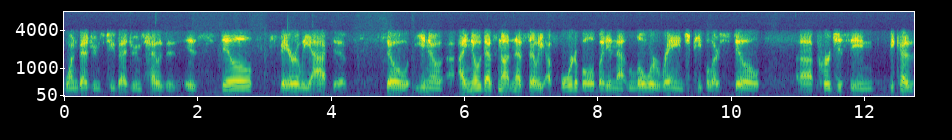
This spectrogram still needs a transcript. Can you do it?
one bedrooms, two bedrooms, houses, is still fairly active. So, you know, I know that's not necessarily affordable, but in that lower range, people are still uh, purchasing because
